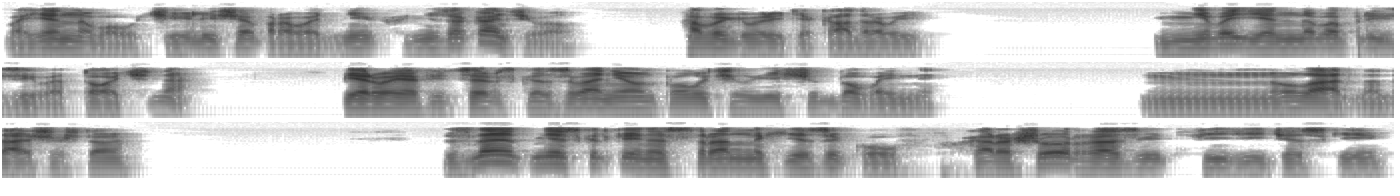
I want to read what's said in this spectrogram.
военного училища проводник не заканчивал, а вы говорите кадровый не военного призыва, точно. Первое офицерское звание он получил еще до войны. Ну ладно, дальше что? Знает несколько иностранных языков, хорошо развит физически,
